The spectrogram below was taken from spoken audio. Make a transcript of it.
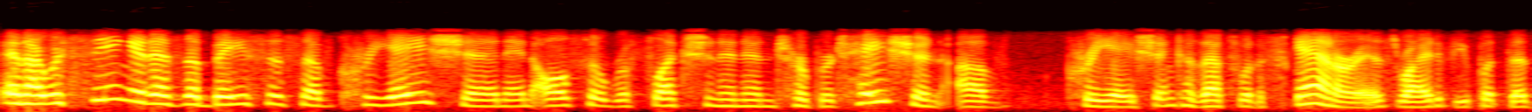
And i was seeing it as the basis of creation and also reflection and interpretation of creation because that's what a scanner is right? If you put the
